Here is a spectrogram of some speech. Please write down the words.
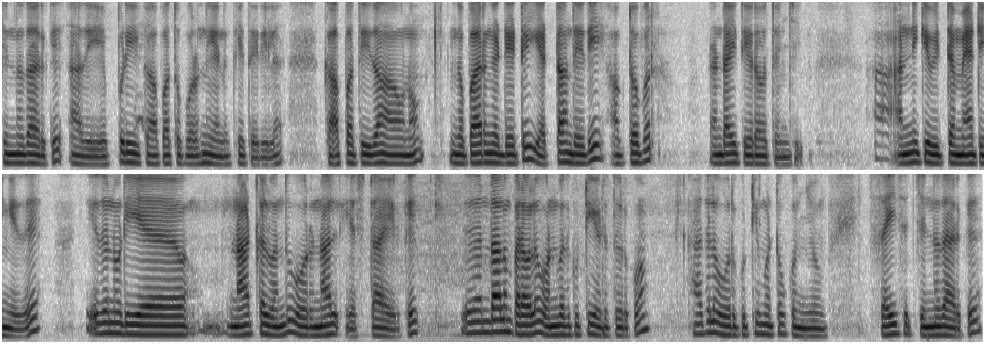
சின்னதாக இருக்குது அது எப்படி காப்பாற்ற போகிறோன்னு எனக்கே தெரியல. காப்பாற்றி தான் ஆகணும். இங்கே பாருங்கள் டேட்டு எட்டாம் தேதி அக்டோபர் ரெண்டாயிரத்தி இருபத்தஞ்சி. அன்னைக்கு விட்ட மேட்டிங் இது. இதனுடைய நாட்கள் வந்து ஒரு நாள் எக்ஸ்ட்ரா இருக்குது இருந்தாலும் பரவாயில்ல ஒன்பது குட்டி எடுத்துருக்கோம். அதில் ஒரு குட்டி மட்டும் கொஞ்சம் சைஸு சின்னதாக இருக்குது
